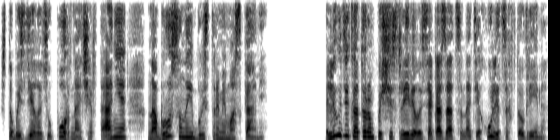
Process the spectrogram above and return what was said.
чтобы сделать упор на очертания, набросанные быстрыми мазками. Люди, которым посчастливилось оказаться на тех улицах в то время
